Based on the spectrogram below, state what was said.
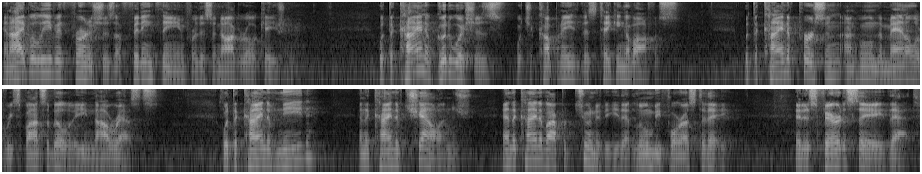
And I believe it furnishes a fitting theme for this inaugural occasion. With the kind of good wishes which accompany this taking of office, with the kind of person on whom the mantle of responsibility now rests, with the kind of need and the kind of challenge and the kind of opportunity that loom before us today, it is fair to say that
